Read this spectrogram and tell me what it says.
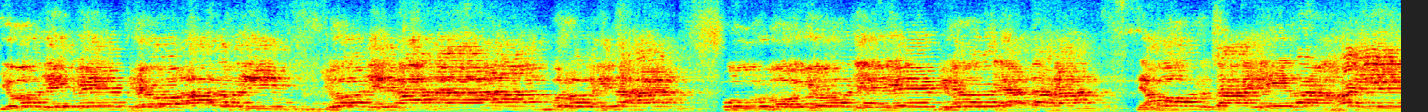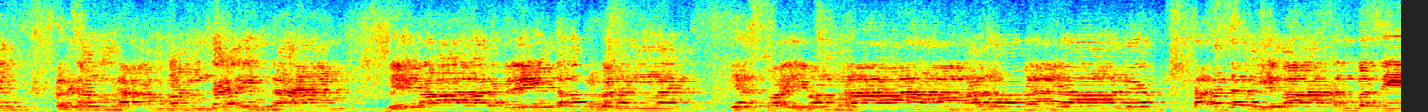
यो देवेभ्यो यो देवानां पुरोहितः पूर्वो यो देवेभ्यो जातः नमो रुचाय ब्राह्मणे प्रथम ब्राह्म्यं करेन्द्रः देवाग्रे तत्प्रपन् यस्त्वैवं ब्राह्मणो विद्यात् तत्सदेवा संवसे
